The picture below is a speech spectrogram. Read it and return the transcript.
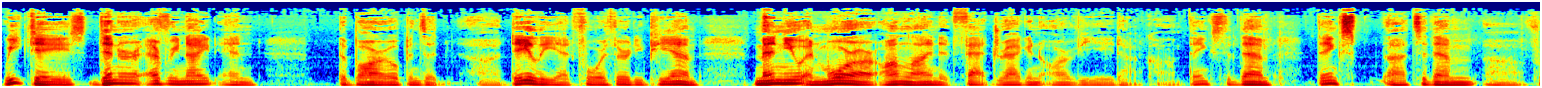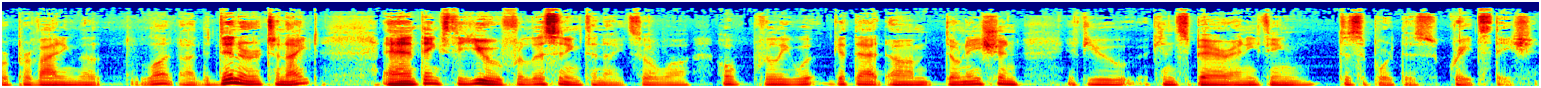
weekdays, dinner every night, and the bar opens at uh, daily at 4:30 p.m. Menu and more are online at fatdragonrva.com. Thanks to them. Thanks uh, to them uh, for providing the lun- uh, the dinner tonight, and thanks to you for listening tonight. So uh, hopefully we'll get that um, donation if you can spare anything to support this great station.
